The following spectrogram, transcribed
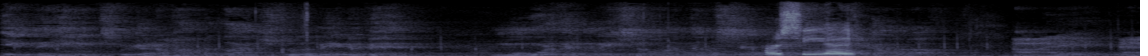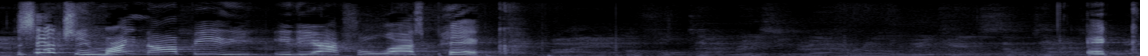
in the heats. We got 100 laps for the main event. More than we saw in those 70 RCA. This actually might not be the actual last pick Ick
